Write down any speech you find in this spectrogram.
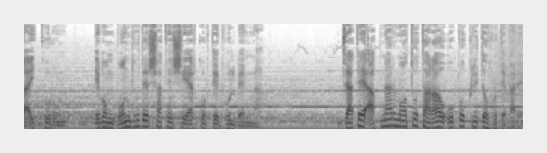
লাইক করুন এবং বন্ধুদের সাথে শেয়ার করতে ভুলবেন না, যাতে আপনার মতো তারাও উপকৃত হতে পারে।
